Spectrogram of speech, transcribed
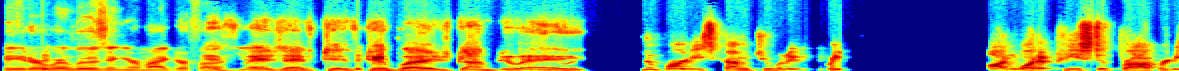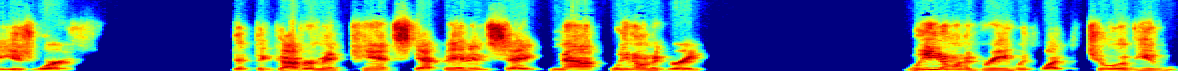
Peter, we're losing your microphone. If, if, if two parties come to a, two parties come to an agreement on what a piece of property is worth, that the government can't step in and say, nah, we don't agree. We don't agree with what the two of you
